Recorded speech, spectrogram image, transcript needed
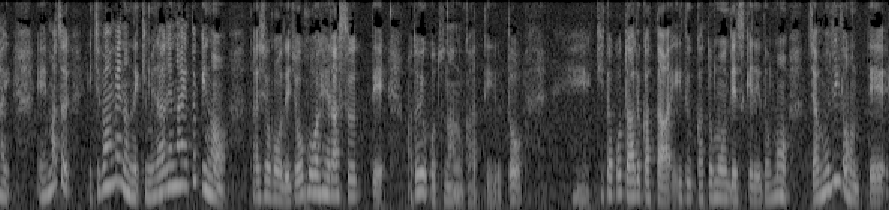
はい。えー、まず1番目のね決められない時の対処法で情報を減らすって、まあ、どういうことなのかっていうと、えー、聞いたことある方いるかと思うんですけれどもジャム理論って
